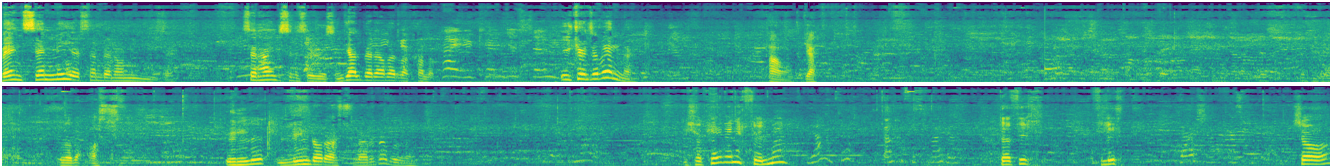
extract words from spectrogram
Ben sen ne yersen ben onu yiyeceğim. Sen hangisini seviyorsun? Gel beraber bakalım. Hayır ilk önce sen. İlk önce ben mi? Tamam gel. Burada aşçı. Ünlü Lindor aşçıları da burada. Ist okay, wenn ich filme? Ja, natürlich. Danke fürs Fragen. Darf ich vielleicht Ja, ich habe das Problem. so?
